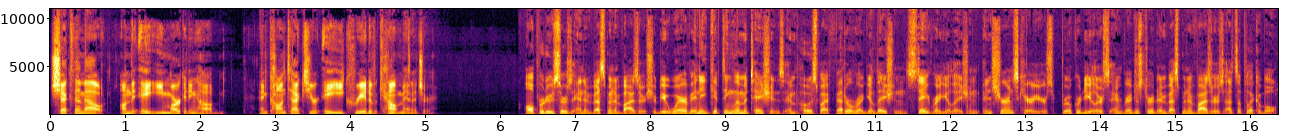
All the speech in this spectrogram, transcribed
Check them out on the AE Marketing Hub and contact your AE Creative Account Manager. All producers and investment advisors should be aware of any gifting limitations imposed by federal regulation, state regulation, insurance carriers, broker dealers, and registered investment advisors as applicable.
